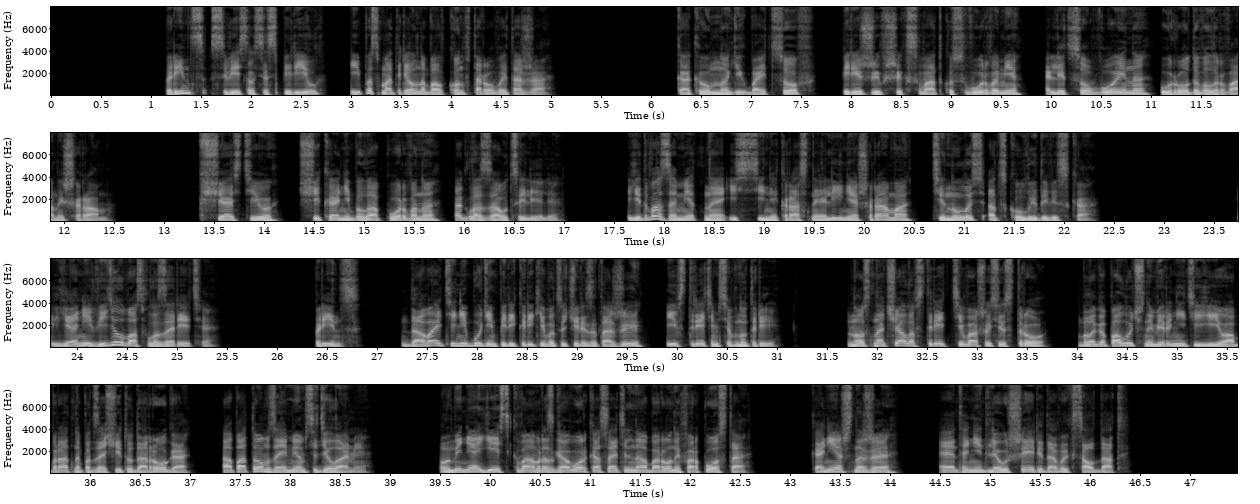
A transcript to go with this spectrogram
Принц свесился с перил и посмотрел на балкон второго этажа. Как и у многих бойцов, переживших схватку с вурвами, лицо воина уродовал рваный шрам. К счастью, щека не была порвана, а глаза уцелели. Едва заметная и сине-красная линия шрама тянулась от скулы до виска. «Я не видел вас в лазарете». «Принц, давайте не будем перекрикиваться через этажи и встретимся внутри. Но сначала встретьте вашу сестру, благополучно верните ее обратно под защиту дорога, а потом займемся делами. У меня есть к вам разговор касательно обороны форпоста. Конечно же, это не для ушей рядовых солдат».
